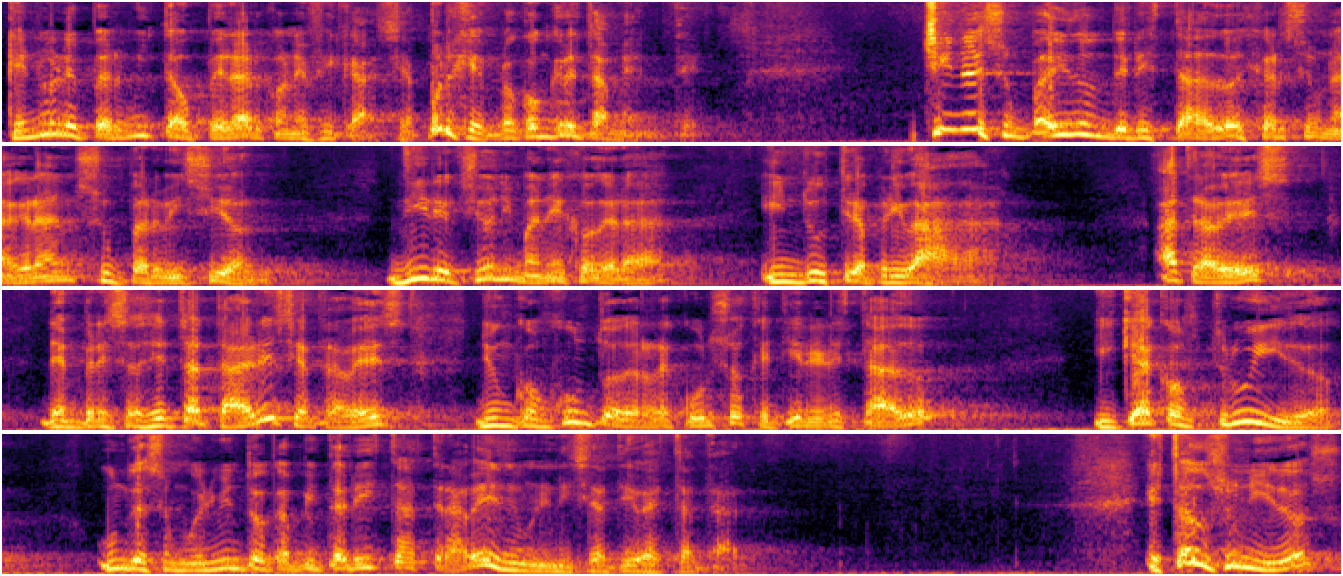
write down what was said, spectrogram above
que no le permita operar con eficacia. Por ejemplo, concretamente, China es un país donde el Estado ejerce una gran supervisión, dirección y manejo de la industria privada, a través de empresas estatales y a través de un conjunto de recursos que tiene el Estado y que ha construido un desenvolvimiento capitalista a través de una iniciativa estatal. Estados Unidos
